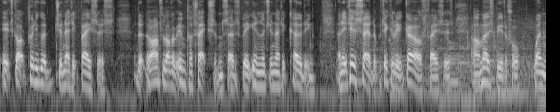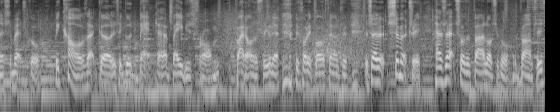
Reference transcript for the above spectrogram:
it's got pretty good genetic basis that there aren't a lot of imperfections, so to speak, in the genetic coding. And it is said that particularly girls' faces are most beautiful when they're symmetrical because that girl is a good bet to have babies from, quite honestly, you know, is what it boils down to. So symmetry has that sort of biological advantage.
